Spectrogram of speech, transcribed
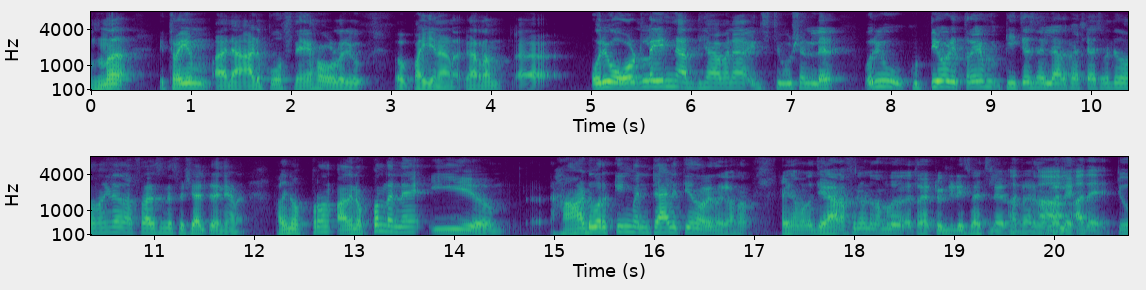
ഒന്ന് ഇത്രയും അടുപ്പവും സ്നേഹമുള്ളൊരു പയ്യനാണ്. കാരണം ഒരു ഓൺലൈൻ അധ്യാപന ഇൻസ്റ്റിറ്റ്യൂഷനിൽ ഒരു കുട്ടിയോട് ഇത്രയും ടീച്ചേഴ്സിന് എല്ലാവർക്കും അറ്റാച്ച്മെന്റ് തോന്നുന്നെങ്കിൽ അത് അഫ്രാൻസിന്റെ സ്പെഷ്യാലിറ്റി തന്നെയാണ്. അതിനൊപ്പം അതിനൊപ്പം തന്നെ ഈ ഹാർഡ് വർക്കിംഗ് മെന്റാലിറ്റി എന്ന് പറയുന്നത്. കാരണം കഴിഞ്ഞ നമ്മൾ ജെ ആർ എഫിനോട് നമ്മൾ എത്ര ട്വന്റി ഡേയ്സ് ബാച്ചിലായിരുന്നു ഉണ്ടായിരുന്നത് അല്ലേ? അതെ. ടു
